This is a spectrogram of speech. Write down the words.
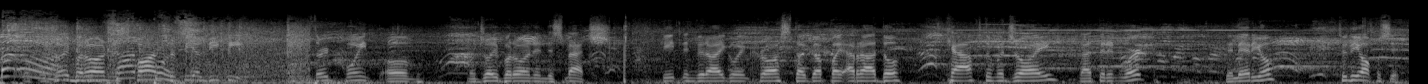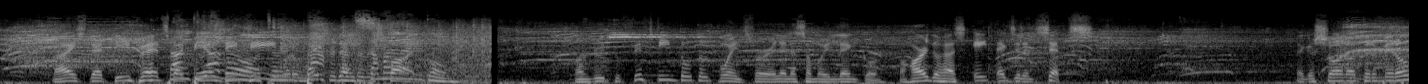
Majoy Baron responds to. PLDT. Third point of Majoy Baron in this match. Caitlin Viray going cross, dug up by Arado. Calf to Majoy. That didn't work. Delerio to the opposite. Nice net defense by PLDT. turned What a way for them to respond. En route to 15 total points for Elena Samoilenko. Fajardo has 8 excellent sets. Legacion to the middle.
